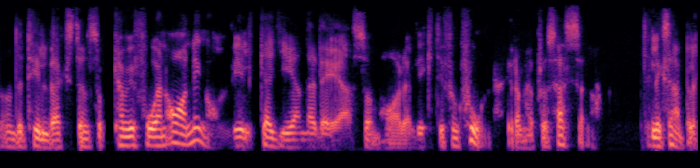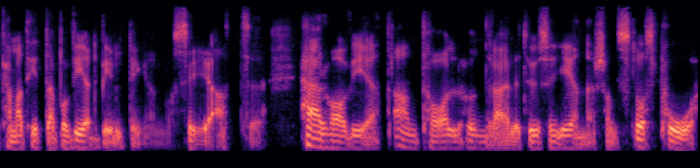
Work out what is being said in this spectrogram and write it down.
under tillväxten så kan vi få en aning om vilka gener det är som har en viktig funktion i de här processerna. Till exempel kan man titta på vedbildningen och se att eh, här har vi ett antal hundra eller tusen gener som slås på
